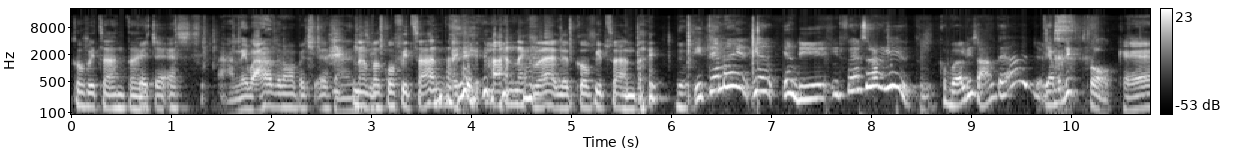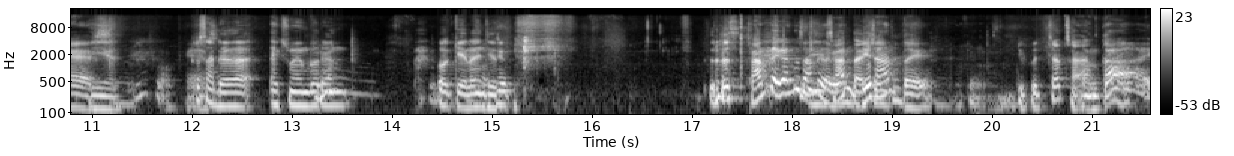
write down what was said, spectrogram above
Covid santai. PCS. Aneh banget nama PCS anjing. Kenapa Covid santai? Aneh banget Covid santai. Duh, itu emang yang yang di influencer gitu. Ke Bali santai aja. Yang penting prokes. Iya. Prokes. Terus ada ex member yang Oke, lanjut. Terus santai kan tuh santai Iya, kan? santai, Dia santai. santai. dipecat santai. Santai.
